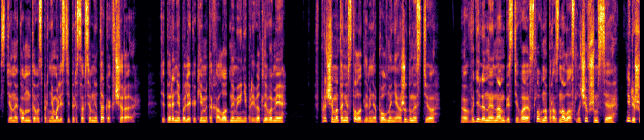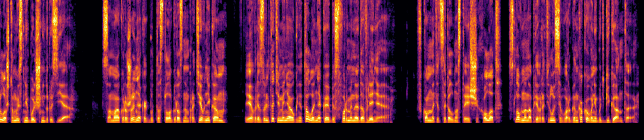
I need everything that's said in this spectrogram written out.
Стены комнаты воспринимались теперь совсем не так, как вчера. Теперь они были какими-то холодными и неприветливыми. Впрочем, это не стало для меня полной неожиданностью. Выделенная нам гостевая словно прознала о случившемся и решила, что мы с ней больше не друзья. Само окружение как будто стало грозным противником, и в результате меня угнетало некое бесформенное давление. В комнате царил настоящий холод, словно она превратилась в орган какого-нибудь гиганта.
